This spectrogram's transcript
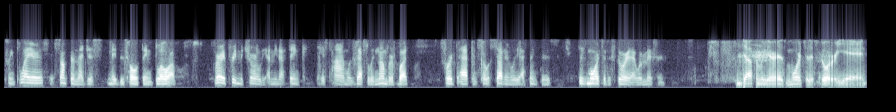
between players. It's something that just made this whole thing blow up very prematurely. I mean, I think his time was definitely numbered, but for it to happen so suddenly, I think there's there's more to the story that we're missing. Definitely, there is more to the story, and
